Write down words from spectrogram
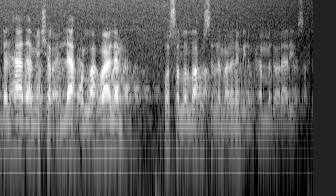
بل هذا من شرع الله والله أعلم. وصلى الله وسلم على نبينا محمد وعلى آله وصحبه.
